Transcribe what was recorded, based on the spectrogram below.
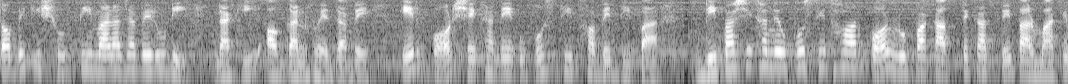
তবে কি সত্যিই মারা যাবে রুডি? নাকি অজ্ঞান হয়ে যাবে। এরপর সেখানে উপস্থিত হবে দীপা। দীপা সেখানে উপস্থিত হওয়ার পর রূপা কাঁদতে কাঁদতে তার মাকে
